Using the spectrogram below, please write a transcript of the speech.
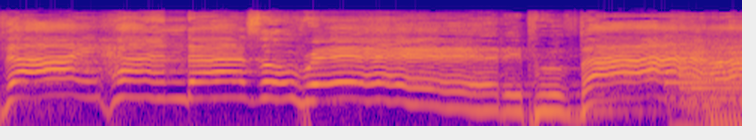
thy hand has already provided.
